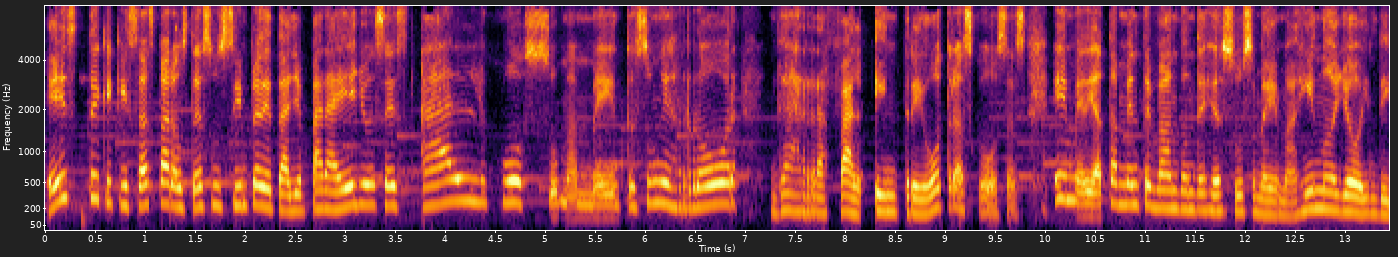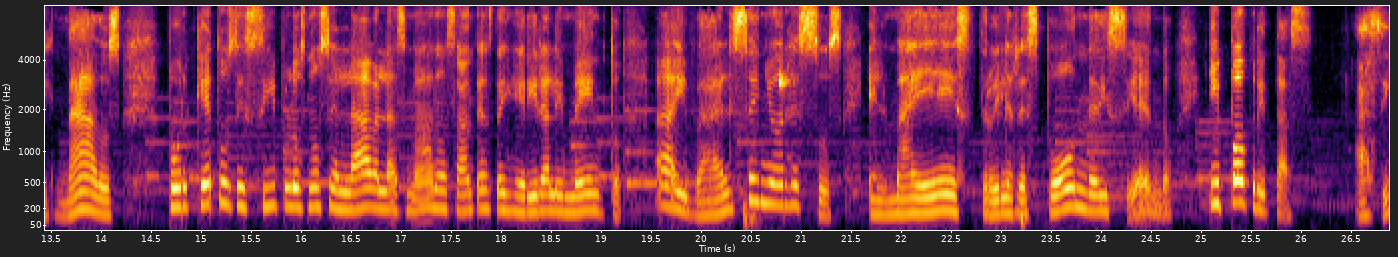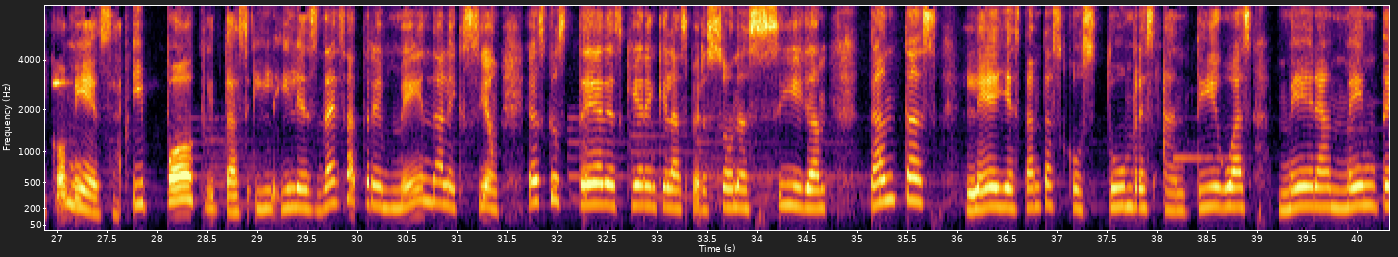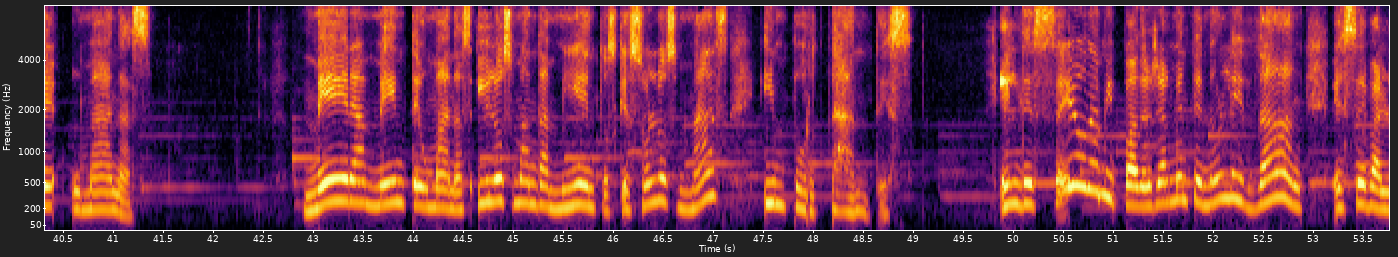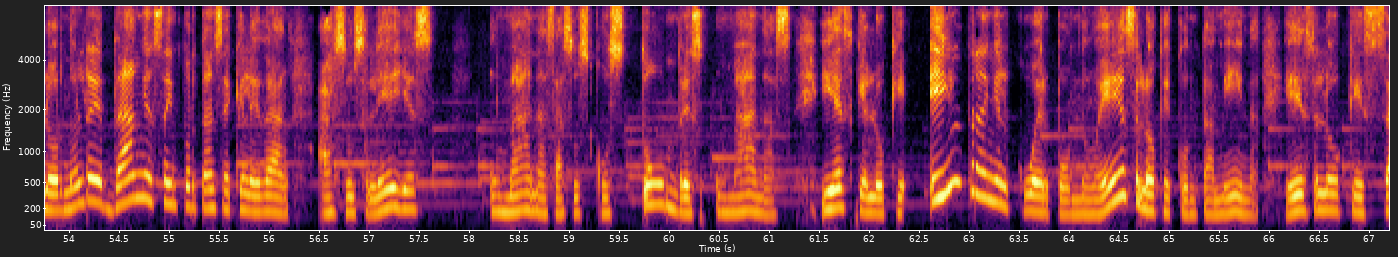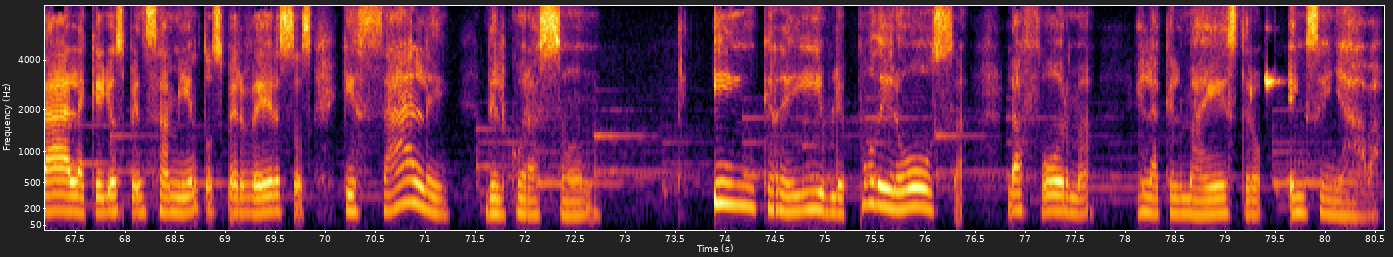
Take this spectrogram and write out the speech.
este que quizás para usted es un simple detalle, para ellos es algo sumamente, es un error garrafal, entre otras cosas. Inmediatamente van donde Jesús, me imagino yo, indignados. ¿Por qué tus discípulos no se lavan las manos antes de ingerir alimento? Ahí va el Señor Jesús, el Maestro, y le responde diciendo, hipócritas. Así comienza, hipócritas, y, les da esa tremenda lección. Es que ustedes quieren que las personas sigan tantas leyes, tantas costumbres antiguas, meramente humanas. Meramente humanas. Y los mandamientos que son los más importantes el deseo de mi padre realmente no le dan ese valor, no le dan esa importancia que le dan a sus leyes humanas, a sus costumbres humanas. Y es que lo que entra en el cuerpo no es lo que contamina, es lo que sale, aquellos pensamientos perversos que salen del corazón. Increíble, poderosa la forma en la que el maestro enseñaba.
